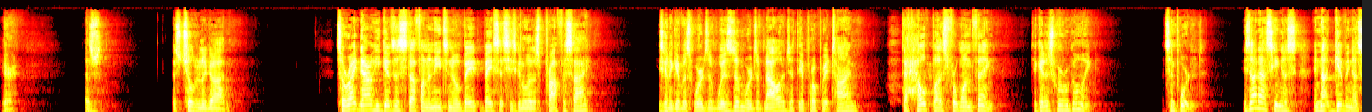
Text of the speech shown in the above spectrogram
here as, as children of God. So, right now, he gives us stuff on a need to know basis. He's going to let us prophesy. He's going to give us words of wisdom, words of knowledge at the appropriate time to help us for one thing, to get us where we're going. It's important. He's not asking us and not giving us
